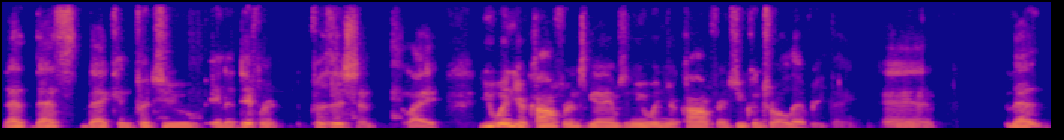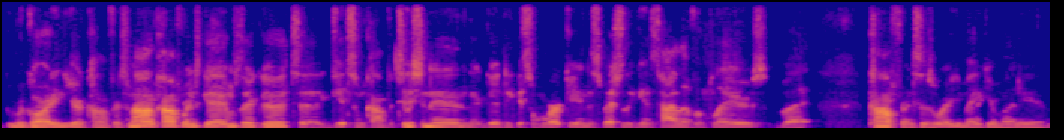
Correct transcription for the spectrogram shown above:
that that's that can put you in a different position. Like you win your conference games and you win your conference, you control everything, mm-hmm. and that regarding your conference. Non-conference games, they're good to get some competition in. They're good to get some work in, especially against high-level players. But conference is where you make your money in.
